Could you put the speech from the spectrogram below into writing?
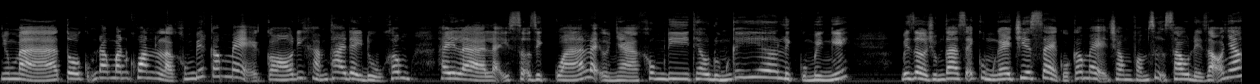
Nhưng mà tôi cũng đang băn khoăn là không biết các mẹ có đi khám thai đầy đủ không hay là lại sợ dịch quá lại ở nhà không đi theo đúng cái ờ, lịch của mình ý. Bây giờ chúng ta sẽ cùng nghe chia sẻ của các mẹ trong phóng sự sau để rõ nhé.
